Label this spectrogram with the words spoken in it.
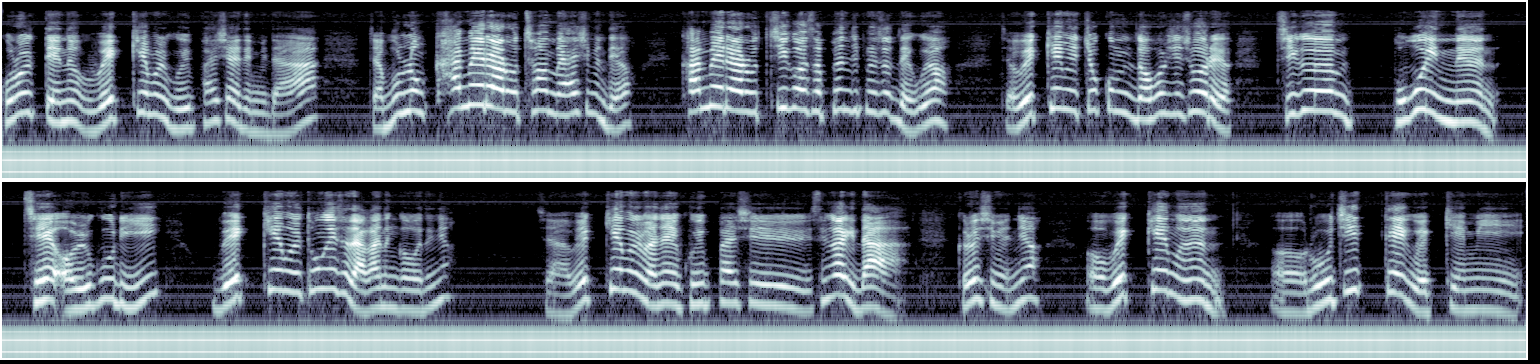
그럴 때는 웹캠을 구입하셔야 됩니다. 자, 물론 카메라로 처음에 하시면 돼요. 카메라로 찍어서 편집해서 되고요. 자, 웹캠이 조금 더 훨씬 수월해요. 지금 보고 있는 제 얼굴이 웹캠을 통해서 나가는 거거든요. 자, 웹캠을 만약에 구입하실 생각이다. 그러시면요. 어, 웹캠은 어, 로지텍 웹캠이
